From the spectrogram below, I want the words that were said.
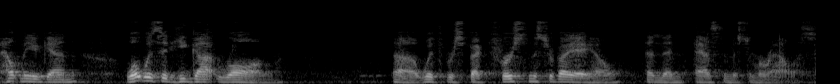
help me again, what was it he got wrong uh, with respect first to Mr. Vallejo and then as to Mr. Morales?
